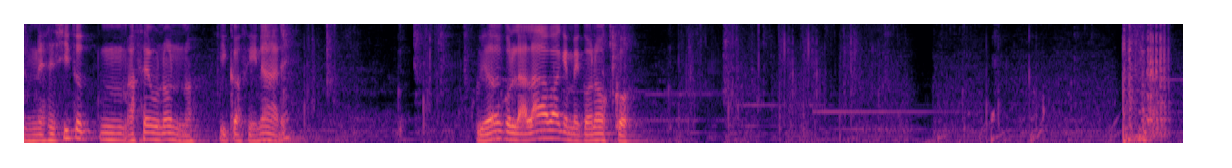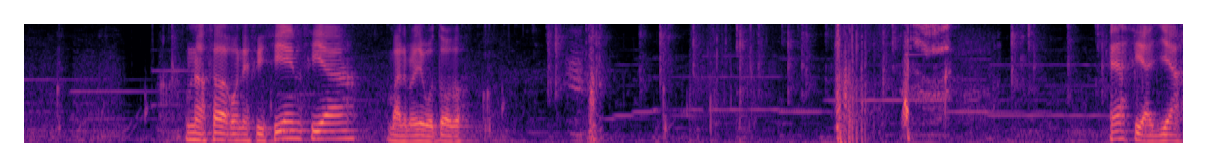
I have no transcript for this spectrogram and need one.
Necesito mm, hacer un horno y cocinar, ¿eh? Cuidado con la lava que me conozco. Una azada con eficiencia. Vale, me lo llevo todo. Es hacia allá.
